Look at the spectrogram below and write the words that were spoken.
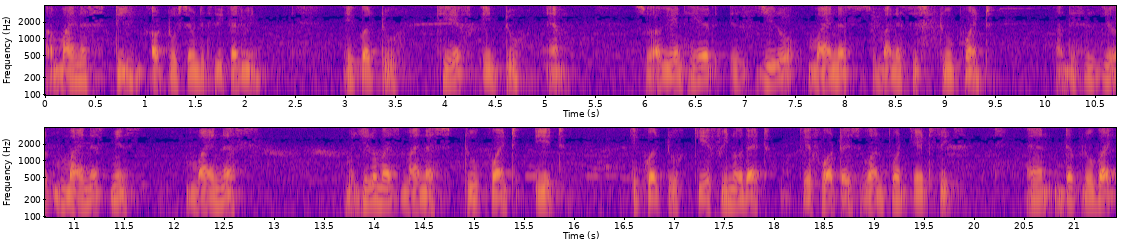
uh, minus t or 273 kelvin equal to kf into m so again here is 0 minus so minus is 2 point and this is your minus means minus 0 minus minus 2.8 equal to kf we know that kf water is 1.86 and w by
